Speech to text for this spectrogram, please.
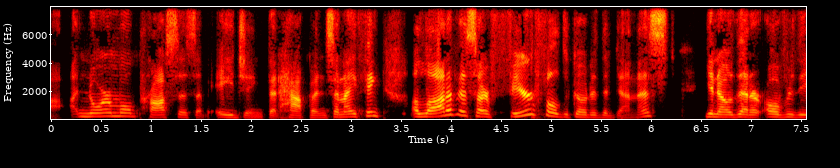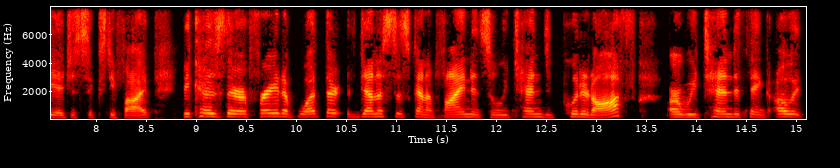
uh, normal process of aging that happens. And I think a lot of us are fearful to go to the dentist you know, that are over the age of 65 because they're afraid of what their dentist is going to find. And so we tend to put it off or we tend to think, oh, it,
